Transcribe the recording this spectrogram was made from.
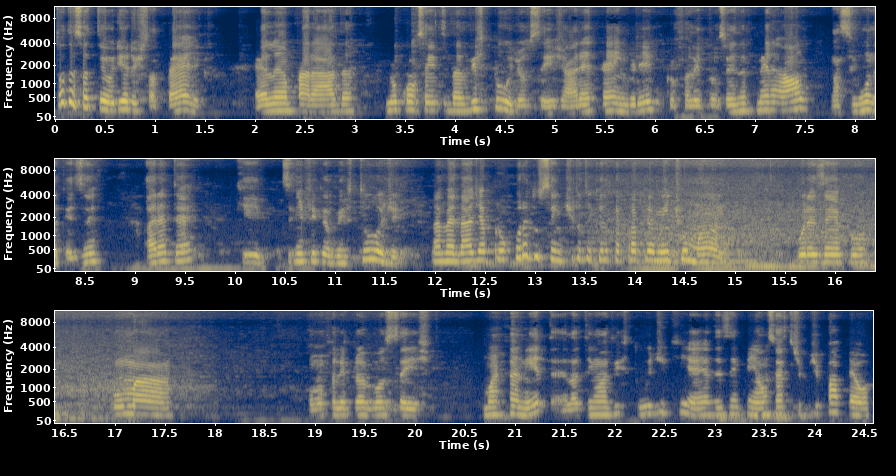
Toda essa teoria aristotélica ela é amparada no conceito da virtude, ou seja, areté em grego, que eu falei para vocês na primeira aula, na segunda, quer dizer, areté, que significa virtude, na verdade é a procura do sentido daquilo que é propriamente humano. Por exemplo, uma, como eu falei para vocês, uma caneta, ela tem uma virtude que é desempenhar um certo tipo de papel.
